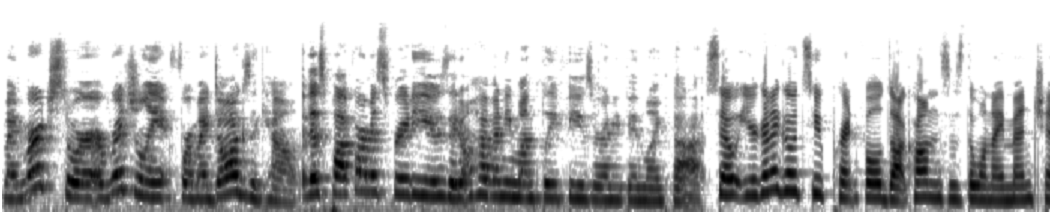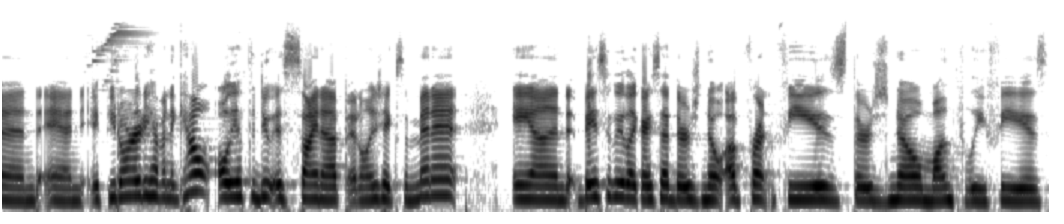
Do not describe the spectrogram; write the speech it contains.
my merch store originally for my dog's account. This platform is free to use. They don't have any monthly fees or anything like that. So you're going to go to Printful.com. This is the one I mentioned. And if you don't already have an account, all you have to do is sign up. It only takes a minute and basically, like I said, there's no upfront fees, there's no monthly fees,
